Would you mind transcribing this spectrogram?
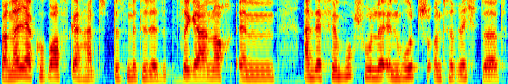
Wanda Jakubowska hat bis Mitte der 70er noch in, an der Filmhochschule in Łódź unterrichtet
